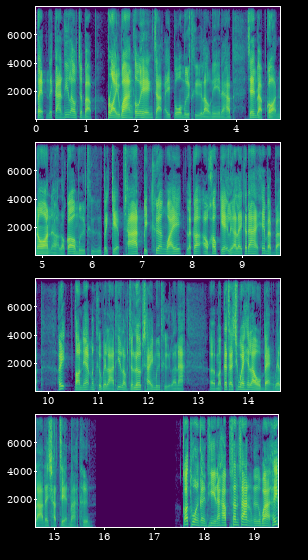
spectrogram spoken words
เต็ปในการที่เราจะแบบปล่อยวางตัวเองจากไอ้ตัวมือถือเหล่านี้นะครับ เช่นแบบก่อนนอนอะเราก็เอามือถือไปเก็บชาร์จ ปิดเครื่องไว้ แล้วก็เอาเข้าเก๊ะหรืออะไรก็ได้ ให้แบบแบบเฮ้ยตอนนี้มันคือเวลาที่เราจะเลิกใช้มือถือแล้วนะเออมันก็จะช่วยให้เราแบ่งเวลาได้ชัดเจนมากขึ้น ก็ทวนกันอีกทีนะครับ สั้นๆ ก็คือว่าเฮ้ย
